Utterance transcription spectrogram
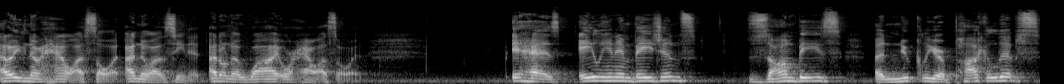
I don't even know how I saw it. I know I've seen it. I don't know why or how I saw it. It has alien invasions, zombies, a nuclear apocalypse,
